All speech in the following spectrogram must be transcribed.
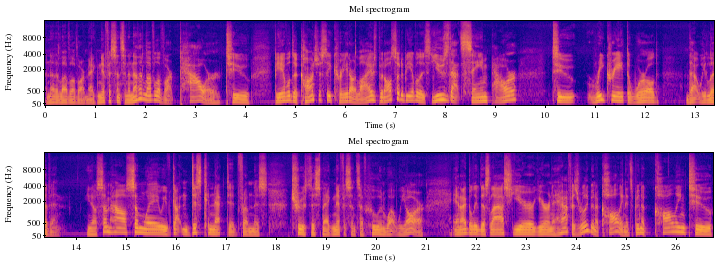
another level of our magnificence, and another level of our power to be able to consciously create our lives, but also to be able to use that same power to recreate the world that we live in. You know, somehow, some way, we've gotten disconnected from this truth, this magnificence of who and what we are. And I believe this last year, year and a half has really been a calling. It's been a calling to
